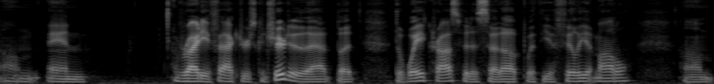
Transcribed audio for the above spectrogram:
Um, and a variety of factors contribute to that, but the way CrossFit is set up with the affiliate model, um,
